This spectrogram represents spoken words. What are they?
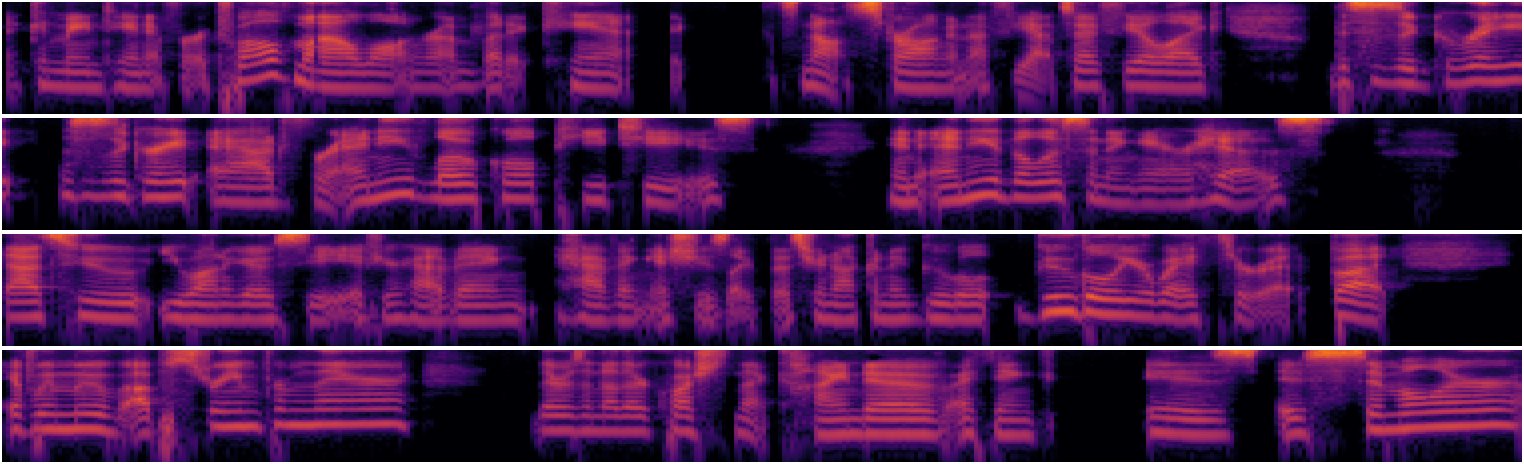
It can maintain it for a 12 mile long run, but it can't it it's not strong enough yet. So I feel like this is a great this is a great ad for any local PTs in any of the listening areas. That's who you want to go see if you're having having issues like this. You're not going to Google Google your way through it. But if we move upstream from there, there's another question that kind of I think is is similar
